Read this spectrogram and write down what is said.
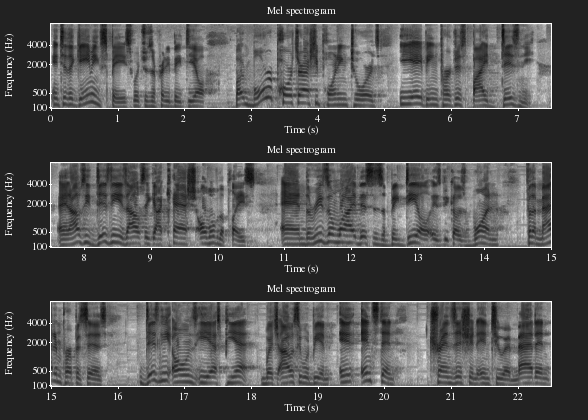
into the gaming space, which was a pretty big deal. But more reports are actually pointing towards EA being purchased by Disney. And obviously, Disney has obviously got cash all over the place. And the reason why this is a big deal is because, one, for the Madden purposes, Disney owns ESPN, which obviously would be an instant transition into a Madden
